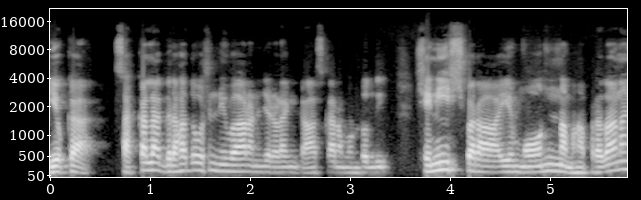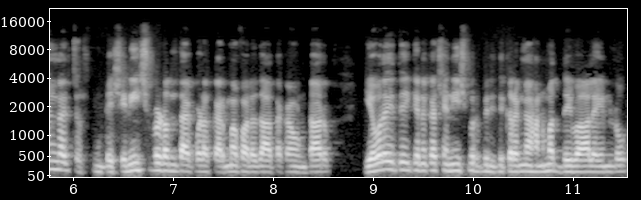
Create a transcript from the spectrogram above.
ఈ యొక్క సకల గ్రహదోష నివారణ జరగడానికి ఆస్కారం ఉంటుంది. శనీశ్వరాయ మోన్ నమ. ప్రధానంగా చూసుకుంటే శనీశ్వరుడు అంతా కూడా కర్మ ఫలదాతగా ఉంటారు. ఎవరైతే కనుక శనీశ్వర ప్రీతికరంగా హనుమత్ దేవాలయంలో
